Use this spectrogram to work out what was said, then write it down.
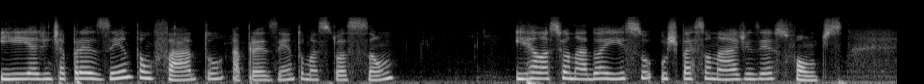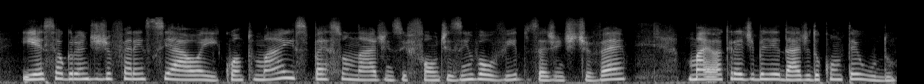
E a gente apresenta um fato, apresenta uma situação e relacionado a isso os personagens e as fontes. E esse é o grande diferencial aí. Quanto mais personagens e fontes envolvidos a gente tiver, maior a credibilidade do conteúdo.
